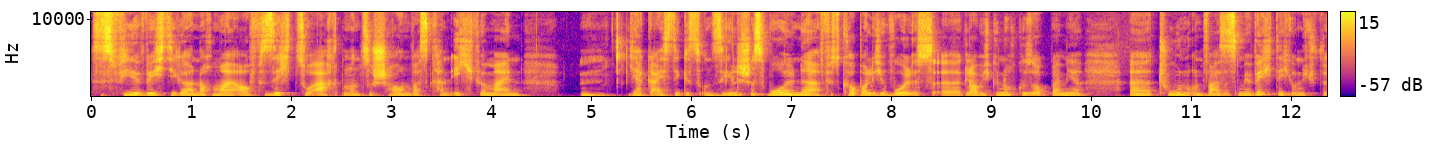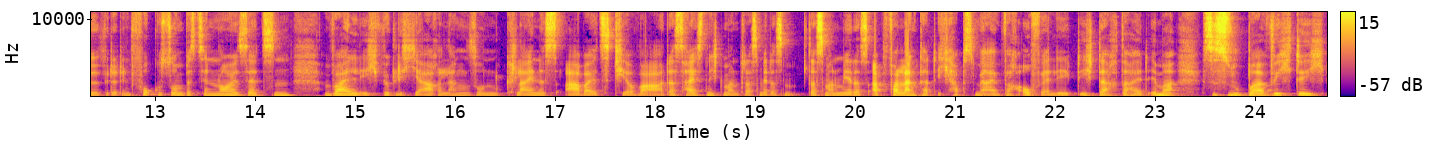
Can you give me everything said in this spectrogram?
es ist viel wichtiger, nochmal auf sich zu achten und zu schauen, was kann ich für mein hm, ja, geistiges und seelisches Wohl, ne? fürs körperliche Wohl ist, äh, glaube ich, genug gesorgt bei mir, äh, tun und was ist mir wichtig und ich will wieder den Fokus so ein bisschen neu setzen, weil ich wirklich jahrelang so ein kleines Arbeitstier war. Das heißt nicht, man, dass, mir das, dass man mir das abverlangt hat, ich habe es mir einfach auferlegt. Ich dachte halt immer, es ist super wichtig,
